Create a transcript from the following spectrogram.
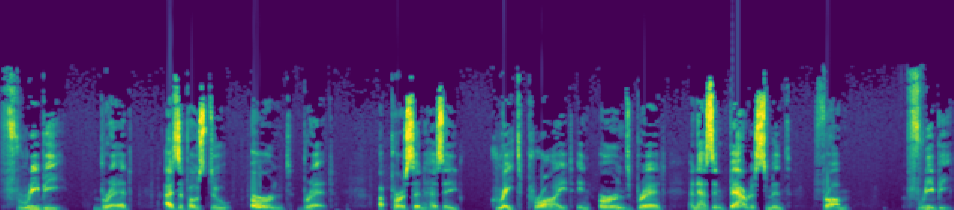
freebie bread, as opposed to earned bread. A person has a great pride in earned bread and has embarrassment from freebie.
